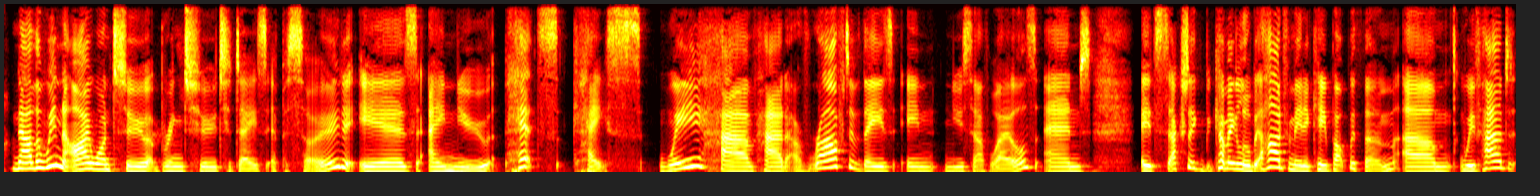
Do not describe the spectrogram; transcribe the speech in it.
now, the win I want to bring to today's episode is a new pets case. We have had a raft of these in New South Wales, and it's actually becoming a little bit hard for me to keep up with them. Um, we've had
